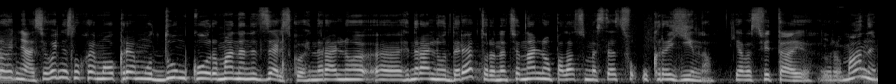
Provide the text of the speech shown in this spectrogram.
Доброго дня. Сьогодні слухаємо окрему думку Романа Недзельського, генерального е, генерального директора Національного палацу мистецтв Україна. Я вас вітаю, Романе.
